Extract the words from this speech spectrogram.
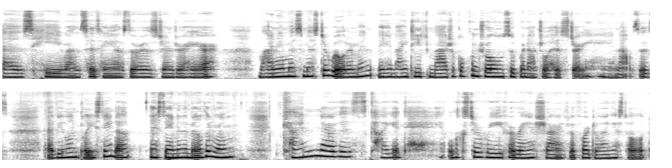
as he runs his hands through his ginger hair. My name is Mr. Wilderman, and I teach magical control and supernatural history, he announces. Everyone, please stand up and stand in the middle of the room. Kind of nervous, Kaya looks to Reed for reassurance before doing as told.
